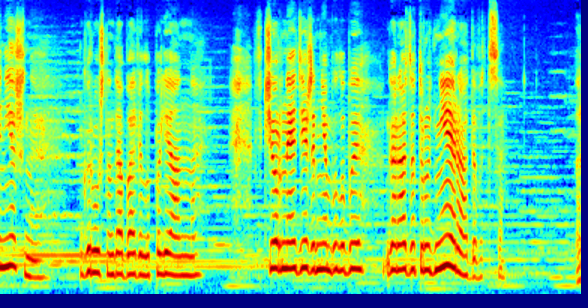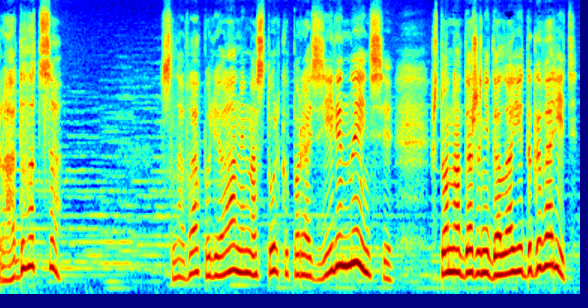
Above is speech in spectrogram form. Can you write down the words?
Конечно, грустно добавила Полианна. В черной одежде мне было бы гораздо труднее радоваться. Радоваться? Слова Полианы настолько поразили Нэнси, что она даже не дала ей договорить.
